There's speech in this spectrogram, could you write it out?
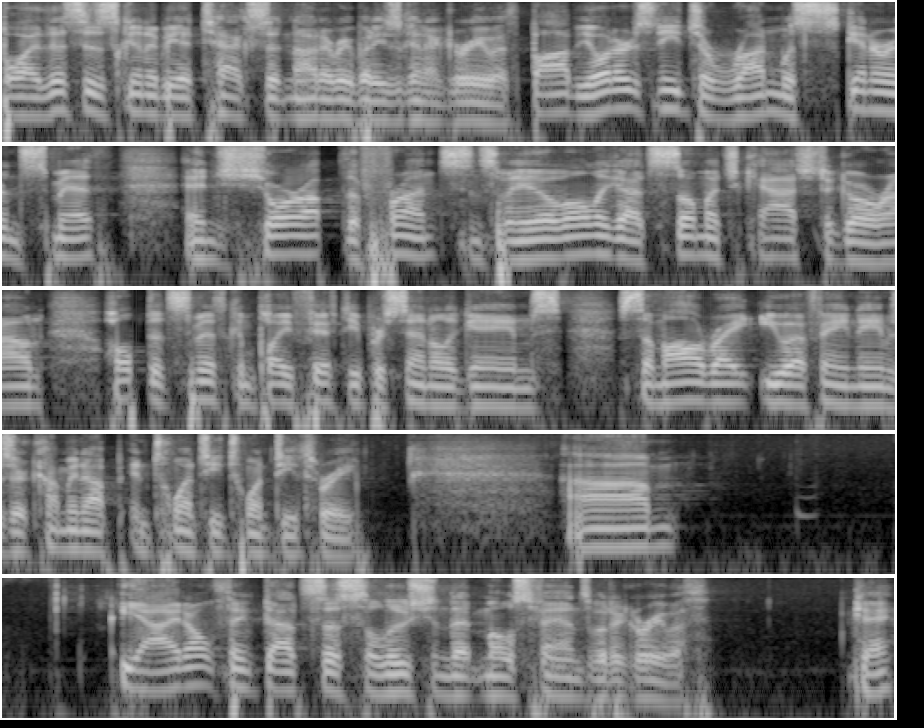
boy, this is going to be a text that not everybody's going to agree with. Bob, the Oilers need to run with Skinner and Smith and shore up the front since we have only got so much cash to go around. Hope that Smith can play 50% of the games. Some all right UFA names are coming up in 2023. Um, yeah, I don't think that's a solution that most fans would agree with. Okay.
